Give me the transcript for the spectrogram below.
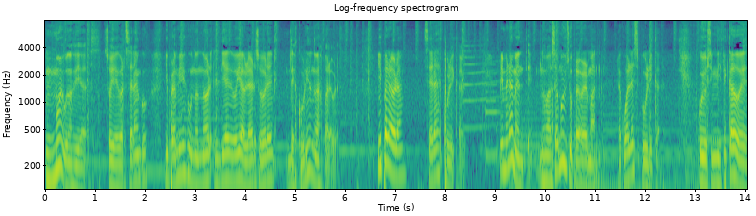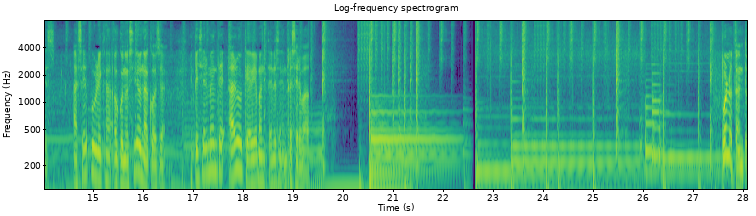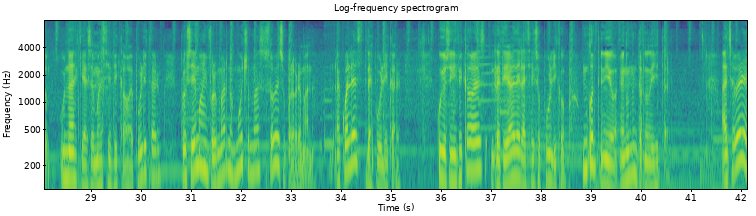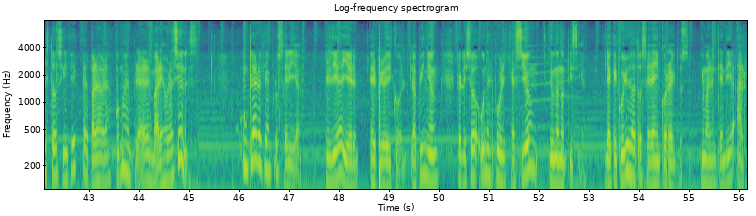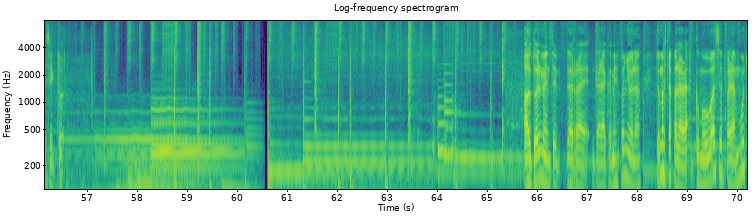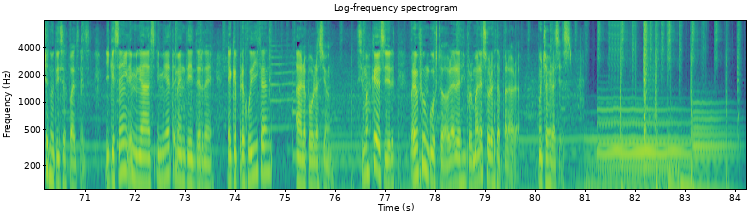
Muy buenos días, soy Eduardo Sarango y para mí es un honor el día de hoy hablar sobre descubrir nuevas palabras. Mi palabra será despublicar. Primeramente, nos basamos en su palabra hermana, la cual es publicar, cuyo significado es hacer pública o conocida una cosa, especialmente algo que debía mantenerse reservado. Por lo tanto, una vez que hacemos el significado de publicar, procedemos a informarnos mucho más sobre su palabra hermana, la cual es despublicar, cuyo significado es retirar del acceso público un contenido en un entorno digital. Al saber esto, significa que la palabra podemos emplear en varias oraciones. Un claro ejemplo sería, el día de ayer, el periódico La Opinión realizó una publicación de una noticia, ya que cuyos datos eran incorrectos y malentendía al receptor. Actualmente, la RAE de la Academia Española toma esta palabra como base para muchas noticias falsas y que sean eliminadas inmediatamente de Internet, ya que perjudican a la población. Sin más que decir, para mí fue un gusto hablarles e informarles sobre esta palabra. Muchas gracias.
